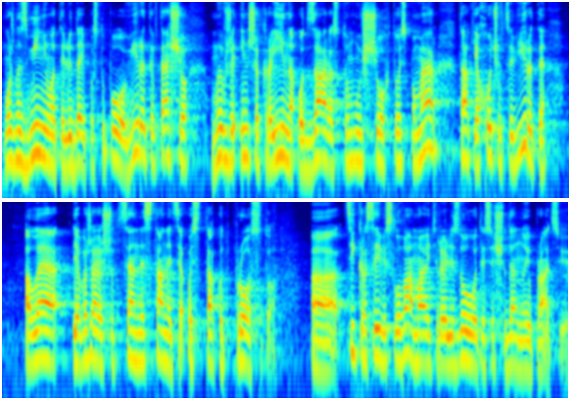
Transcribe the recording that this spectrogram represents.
можна змінювати людей поступово, вірити в те, що ми вже інша країна, от зараз, тому що хтось помер. Так, я хочу в це вірити, але я вважаю, що це не станеться ось так от просто. Е, Ці красиві слова мають реалізовуватися щоденною працею,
